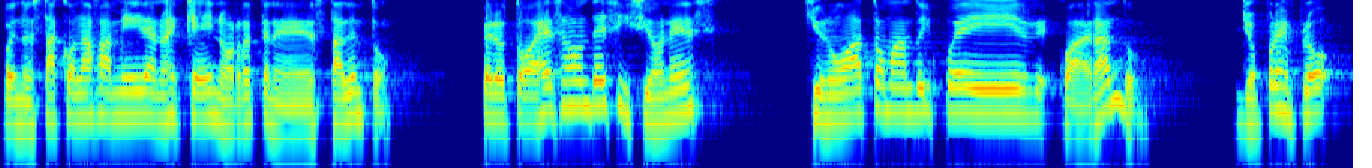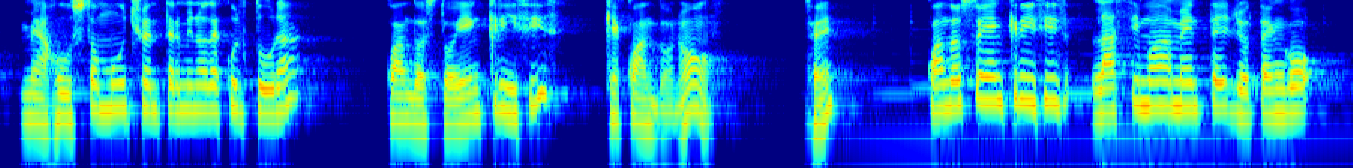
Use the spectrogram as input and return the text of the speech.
pues no está con la familia, no hay que y no retener talento. Pero todas esas son decisiones que uno va tomando y puede ir cuadrando. Yo, por ejemplo, me ajusto mucho en términos de cultura cuando estoy en crisis que cuando no. ¿Sí? Cuando estoy en crisis, lastimosamente yo tengo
